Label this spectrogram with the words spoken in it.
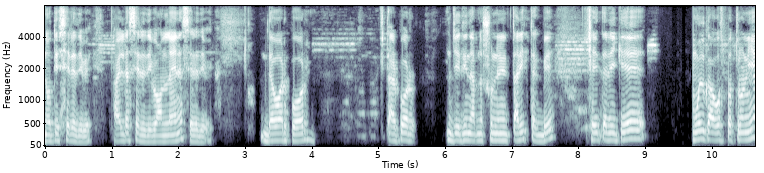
নথি ছেড়ে দিবে ফাইলটা ছেড়ে দিবে অনলাইনে ছেড়ে দিবে। দেওয়ার পর, তারপর যেদিন আপনার শুনানির তারিখ থাকবে, সেই তারিখে মূল কাগজপত্র নিয়ে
